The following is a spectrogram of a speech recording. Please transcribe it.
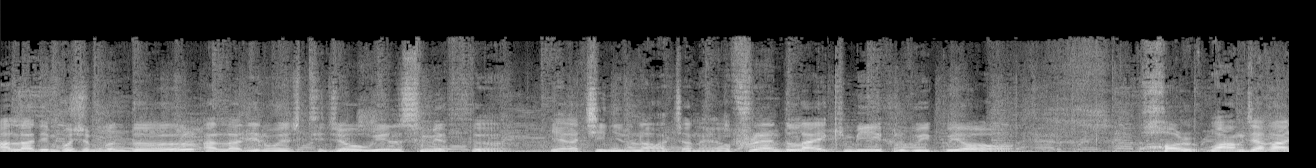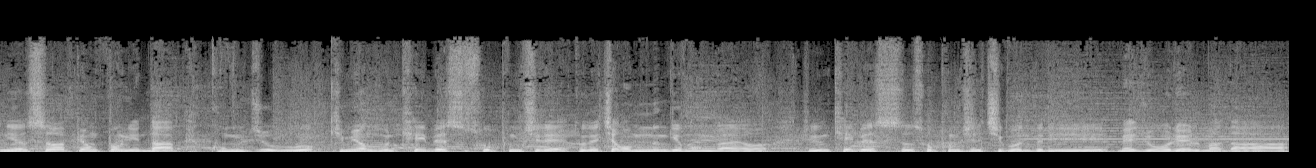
알라딘 보신 분들 알라딘 OST죠. 윌 스미스 얘가 진이로 나왔잖아요. Friend Like Me 흐르고 있고요. 헐 왕자가 아니었어 뿅뿅이. 나 공주. 김영문 KBS 소품실에 도대체 없는 게 뭔가요? 지금 KBS 소품실 직원들이 매주 월요일마다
